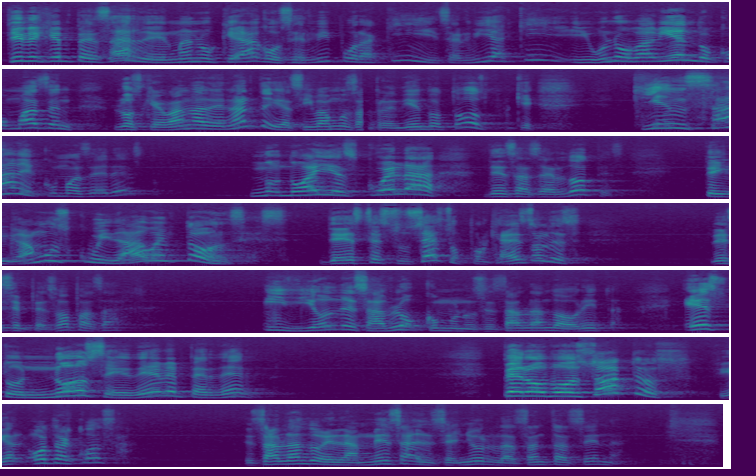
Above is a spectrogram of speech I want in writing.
Tiene que empezar, hermano, ¿qué hago? Serví por aquí, serví aquí, y uno va viendo cómo hacen los que van adelante y así vamos aprendiendo todos, porque ¿quién sabe cómo hacer esto? No, no hay escuela de sacerdotes. Tengamos cuidado entonces de este suceso, porque a eso les, les empezó a pasar. Y Dios les habló como nos está hablando ahorita. Esto no se debe perder. Pero vosotros, fíjate, otra cosa, está hablando de la mesa del Señor, la Santa Cena.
